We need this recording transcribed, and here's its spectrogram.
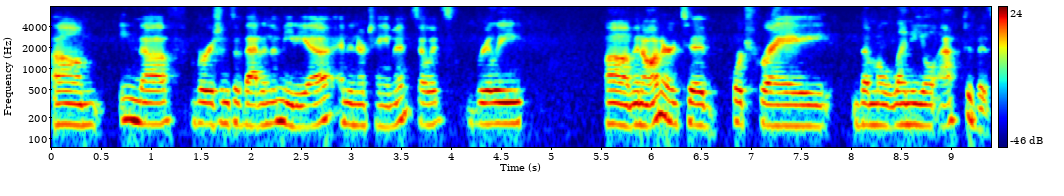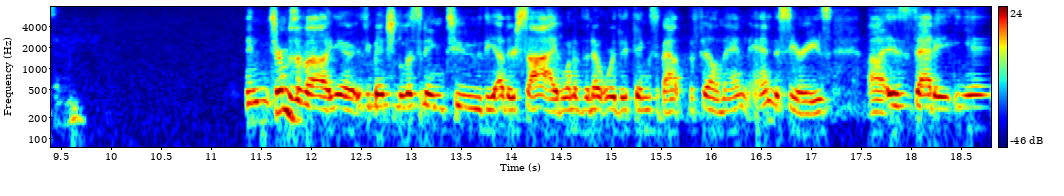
um, enough versions of that in the media and entertainment. So it's really um, an honor to portray the millennial activism. In terms of, uh, you know, as you mentioned, listening to the other side, one of the noteworthy things about the film and, and the series uh, is that it, you know,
